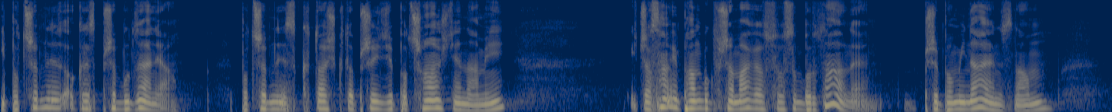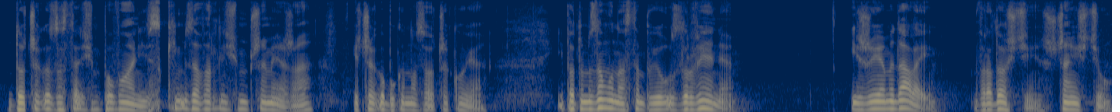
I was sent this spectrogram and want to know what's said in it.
I potrzebny jest okres przebudzenia. Potrzebny jest ktoś, kto przyjdzie, potrząśnie nami i czasami Pan Bóg przemawia w sposób brutalny, przypominając nam, do czego zostaliśmy powołani, z kim zawarliśmy przemierze i czego Bóg od nas oczekuje. I potem znowu następuje uzdrowienie. I żyjemy dalej w radości, szczęściu,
